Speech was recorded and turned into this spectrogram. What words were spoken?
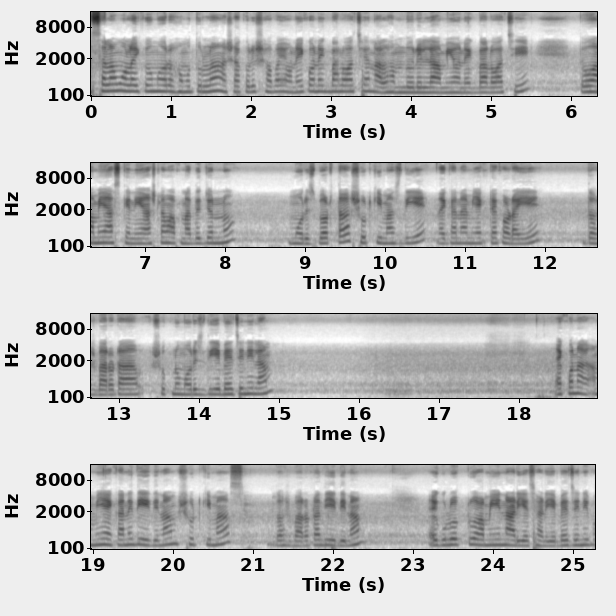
আসসালামু আলাইকুম রহমতুল্লাহ। আশা করি সবাই অনেক অনেক ভালো আছেন। আলহামদুলিল্লাহ আমি অনেক ভালো আছি। তো আমি আজকে নিয়ে আসলাম আপনাদের জন্য মরিচ ভর্তা, শুটকি মাছ দিয়ে। এখানে আমি একটা কড়াইয়ে দশ বারোটা শুকনো মরিচ দিয়ে ভেজে নিলাম। এখন আমি এখানে দিয়ে দিলাম শুটকি মাছ, দশ বারোটা দিয়ে দিলাম। এগুলো একটু আমি নাড়িয়ে ছাড়িয়ে ভেজে নিব।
